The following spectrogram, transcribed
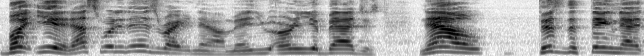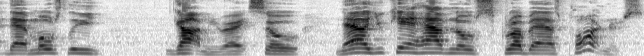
But yeah, that's what it is right now, man. You earning your badges. Now, this is the thing that that mostly got me, right? So now you can't have no scrub ass partners.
